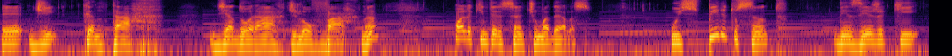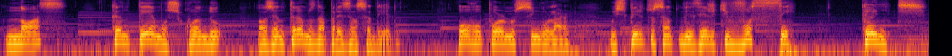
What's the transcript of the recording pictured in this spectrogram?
é, de cantar, de adorar, de louvar. Né? Olha que interessante uma delas. O Espírito Santo deseja que nós cantemos quando nós entramos na presença dele. Ou vou pôr no singular. O Espírito Santo deseja que você cante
